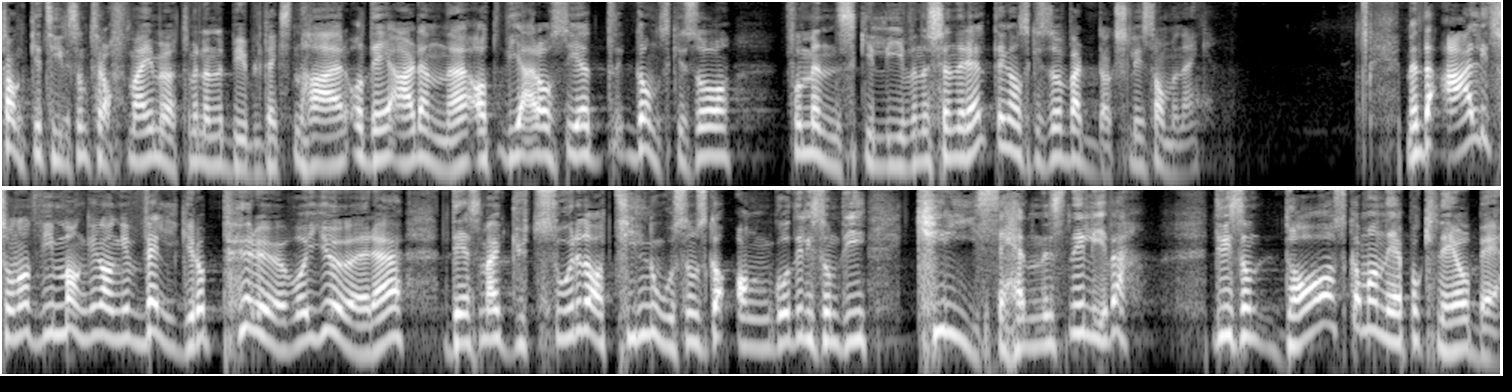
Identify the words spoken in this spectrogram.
tanke til som traff meg i møte med denne bibelteksten. her, og det er denne, at Vi er også i et ganske så, for menneskelivene generelt, en ganske så hverdagslig sammenheng. Men det er litt sånn at vi mange ganger velger å prøve å gjøre det som er Gudsordet, da, til noe som skal angå de, liksom, de krisehendelsene i livet. Liksom, da skal man ned på kne og be.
